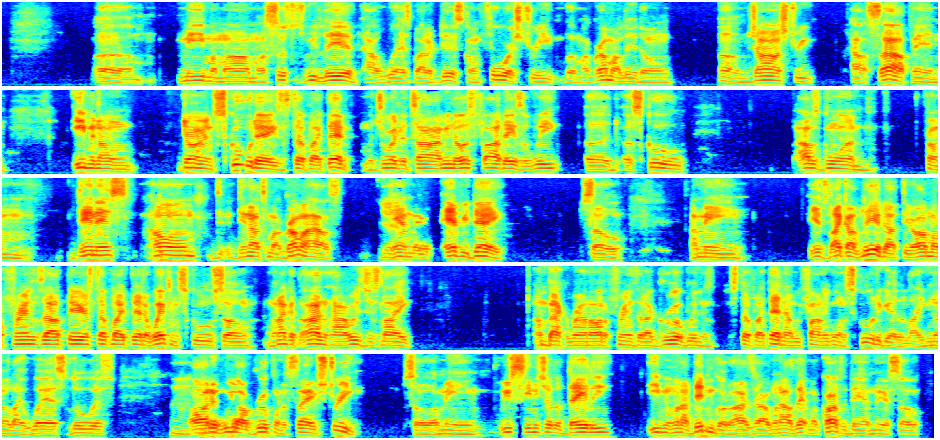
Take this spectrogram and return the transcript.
um, me, my mom, my sisters, we lived out west by the disc on Forest Street, but my grandma lived on um, John Street out south, and even on during school days and stuff like that, majority of the time, you know, it's five days a week uh, of school. I was going from Dennis home, then out to my grandma's house, yeah. damn near every day. So, I mean, it's like I lived out there. All my friends was out there and stuff like that, away from school. So when I got to Eisenhower, it was just like I'm back around all the friends that I grew up with and stuff like that. Now we finally going to school together, like you know, like Wes, Lewis, mm-hmm. all them. We all grew up on the same street. So I mean, we've seen each other daily, even when I didn't go to Eisenhower, when I was at MacArthur damn near. So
